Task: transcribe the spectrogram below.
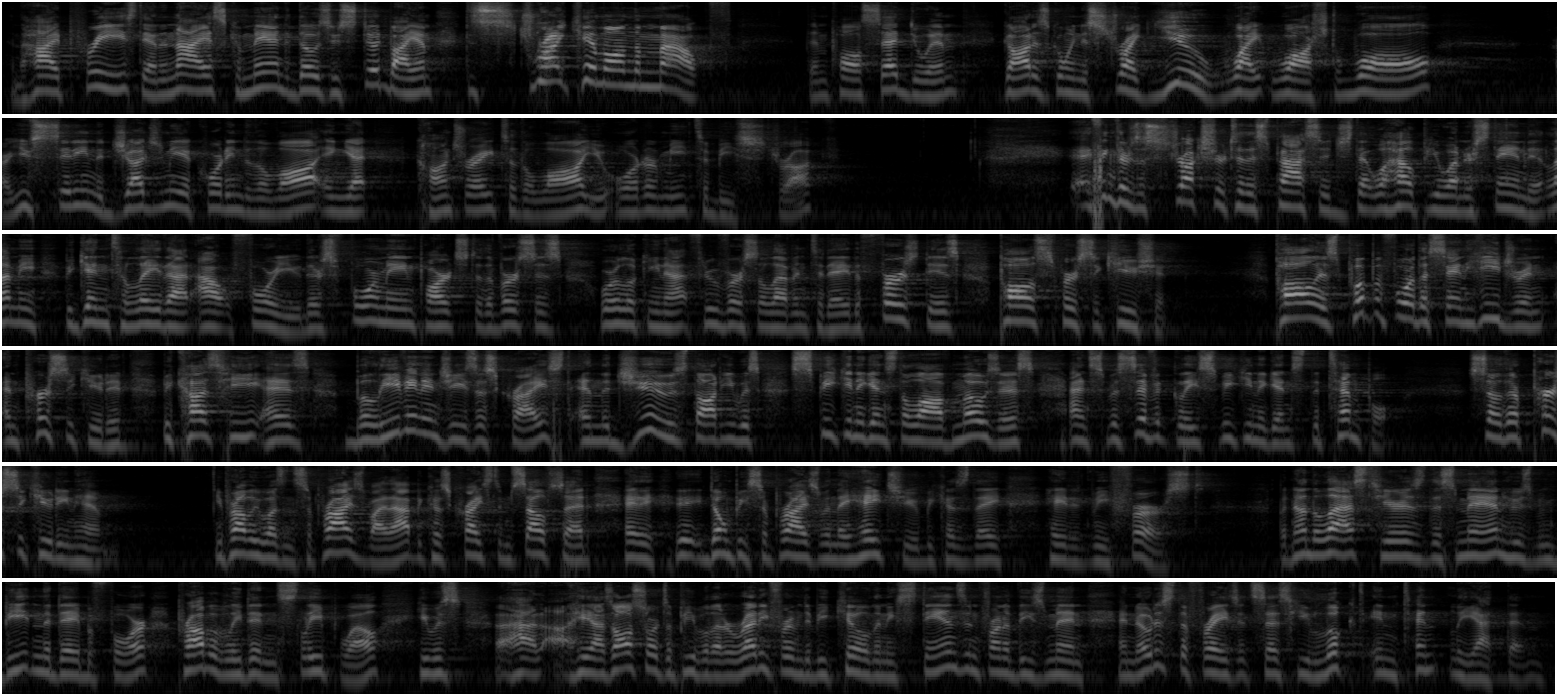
And the high priest, Ananias, commanded those who stood by him to strike him on the mouth. Then Paul said to him, God is going to strike you, whitewashed wall. Are you sitting to judge me according to the law, and yet, contrary to the law, you order me to be struck? I think there's a structure to this passage that will help you understand it. Let me begin to lay that out for you. There's four main parts to the verses we're looking at through verse 11 today. The first is Paul's persecution. Paul is put before the Sanhedrin and persecuted because he is believing in Jesus Christ, and the Jews thought he was speaking against the law of Moses and specifically speaking against the temple. So they're persecuting him. He probably wasn't surprised by that because Christ himself said, Hey, don't be surprised when they hate you because they hated me first. But nonetheless, here is this man who's been beaten the day before, probably didn't sleep well. He, was, uh, had, uh, he has all sorts of people that are ready for him to be killed, and he stands in front of these men. And notice the phrase it says, He looked intently at them.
